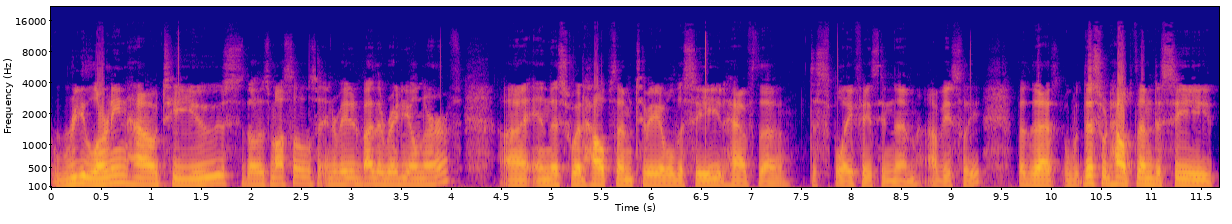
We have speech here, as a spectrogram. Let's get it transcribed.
relearning how to use those muscles innervated by the radial nerve. Uh, and this would help them to be able to see. You'd have the display facing them, obviously, but that this would help them to see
